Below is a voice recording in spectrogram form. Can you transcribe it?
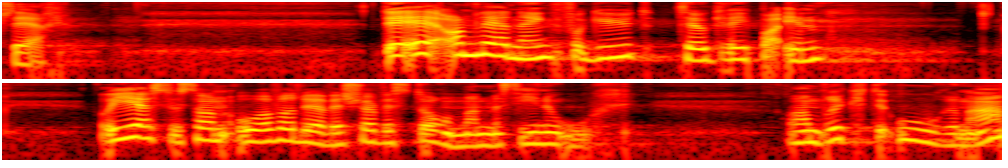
skjer. Det er anledning for Gud til å gripe inn. Og Jesus han overdøver selve stormen med sine ord. Og han brukte ordene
